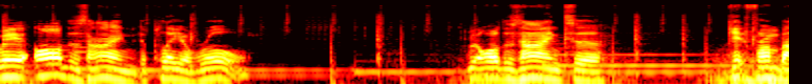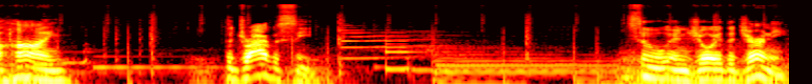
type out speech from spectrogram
We're all designed to play a role. We're all designed to get from behind the driver's seat to enjoy the journey.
